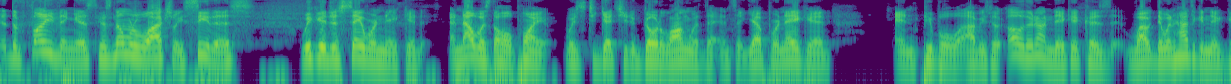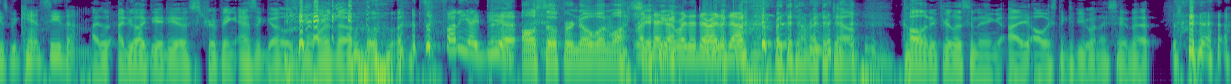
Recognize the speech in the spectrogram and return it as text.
the funny thing is, because no one will actually see this, we could just say we're naked, and that was the whole point, was to get you to go along with it and say, "Yep, we're naked," and people will obviously be like, "Oh, they're not naked because why would- they wouldn't have to get naked because we can't see them." I, I do like the idea of stripping as it goes more, though. That's a funny idea. also, for no one watching, Write that down. Write that down. Write that down. write that down. Write that down. Colin, if you're listening, I always think of you when I say that.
